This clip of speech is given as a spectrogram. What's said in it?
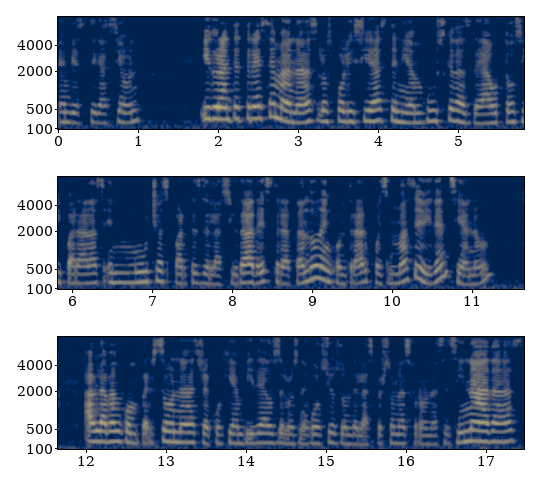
investigación Y durante tres semanas los policías tenían búsquedas de autos y paradas en muchas partes de las ciudades tratando de encontrar pues más evidencia, ¿no? Hablaban con personas, recogían videos de los negocios donde las personas fueron asesinadas,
